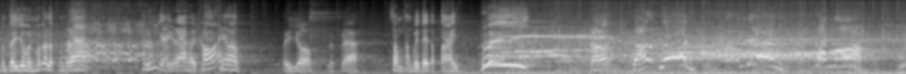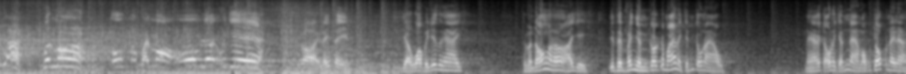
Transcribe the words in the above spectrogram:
Mình tì vô mình mới có lực mình ra. Chứ đứng dày ra hơi khó, hiểu không? Tì vô, lực ra. Xong thằng bt tập tay. Huy! Đỡ đỡ lên. Ờ, lên. One more. One more. Ôm one more. Ôm lên, ôi yeah rồi, lấy tiền. Giờ qua vị trí thứ hai. Thì mình đoán nó là cái gì? Vậy thì phải nhìn coi cái máy này chỉnh chỗ nào. Nè, cái chỗ này chỉnh nè, một cái chốt ở đây nè.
